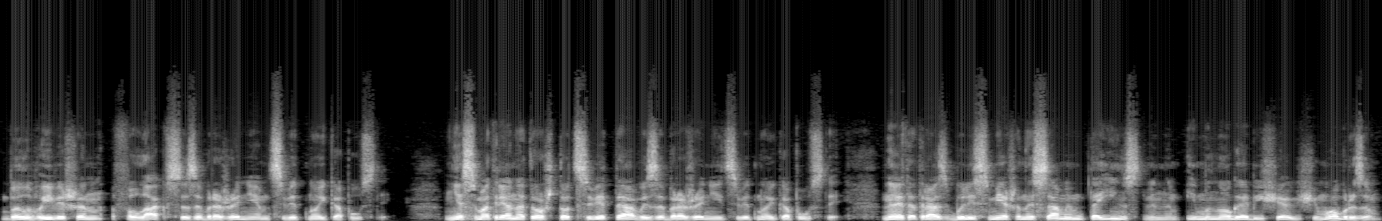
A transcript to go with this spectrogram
был вывешен флаг с изображением цветной капусты. Несмотря на то, что цвета в изображении цветной капусты на этот раз были смешаны самым таинственным и многообещающим образом,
